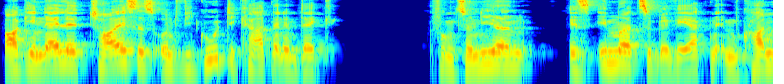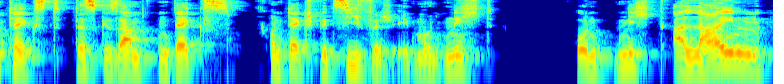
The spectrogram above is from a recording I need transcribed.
originelle Choices und wie gut die Karten in dem Deck funktionieren, ist immer zu bewerten im Kontext des gesamten Decks und deckspezifisch eben und nicht und nicht allein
